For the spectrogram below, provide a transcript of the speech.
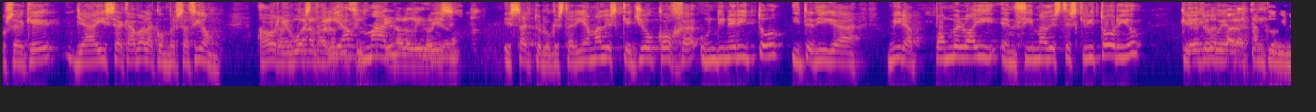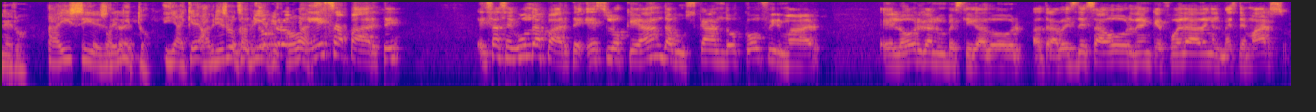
O sea que ya ahí se acaba la conversación. Ahora, Qué lo que bueno que lo estaría mal y no lo digo es, yo. exacto, lo que estaría mal es que yo coja un dinerito y te diga, mira, pónmelo ahí encima de este escritorio que yo te voy a dar tanto dinero. Ahí sí es delito. Y hay que, habría lo que habría yo que creo probar. que esa parte, esa segunda parte es lo que anda buscando confirmar el órgano investigador a través de esa orden que fue dada en el mes de marzo.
